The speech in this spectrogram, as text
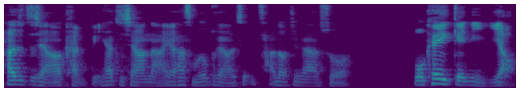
它就只想要看病，它只想要拿药，它什么都不想要检查。那我就跟他说，我可以给你药，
